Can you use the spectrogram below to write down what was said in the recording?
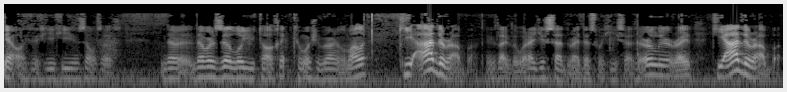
yeah, oh, he, he himself says, there was a lo yutachet, kamoshe baran lamala, ki adarabba, exactly what I just said, right? That's what he said earlier, right? Ki adarabba,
